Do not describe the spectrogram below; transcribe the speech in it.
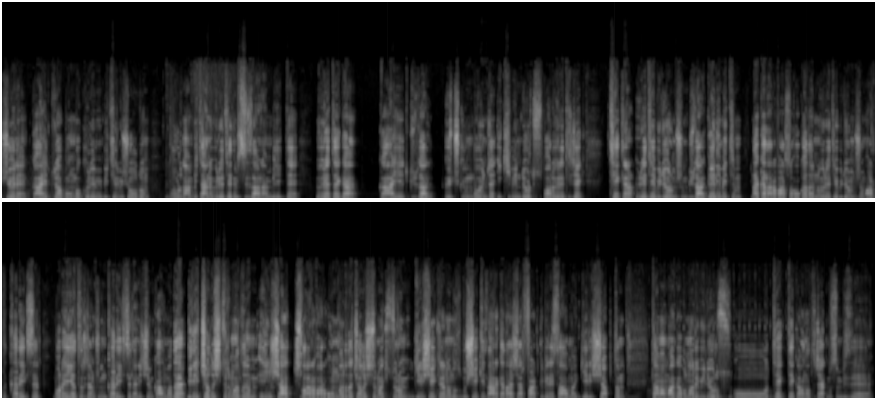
Şöyle gayet güzel bomba kulemi bitirmiş oldum. Buradan bir tane üretelim sizlerle birlikte. Üret. Gayet güzel. 3 gün boyunca 2400 para üretecek. Tekrar üretebiliyormuşum. Güzel. Ganimetim ne kadar varsa o kadarını üretebiliyormuşum. Artık kare iksir buraya yatıracağım. Çünkü kare iksirden işim kalmadı. Bir de çalıştırmadığım inşaatçılar var. Onları da çalıştırmak istiyorum. Giriş ekranımız bu şekilde arkadaşlar. Farklı bir hesabıma giriş yaptım. Tamam aga bunları biliyoruz. Oo tek tek anlatacak mısın bize?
